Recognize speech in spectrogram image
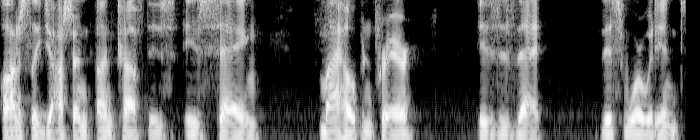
honestly, Josh Un- Uncuffed is is saying, my hope and prayer is is that this war would end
